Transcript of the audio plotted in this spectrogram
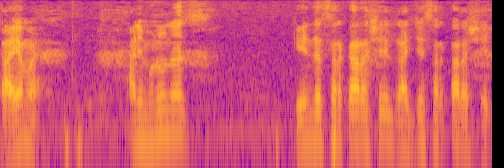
कायम आहे. आणि म्हणूनच केंद्र सरकार असेल राज्य सरकार असेल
